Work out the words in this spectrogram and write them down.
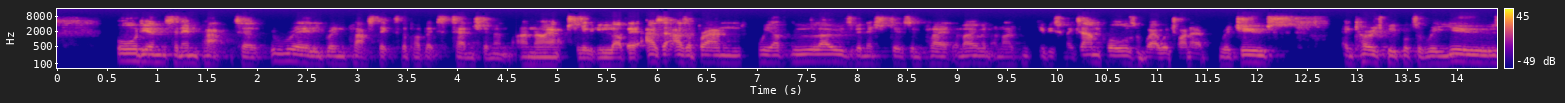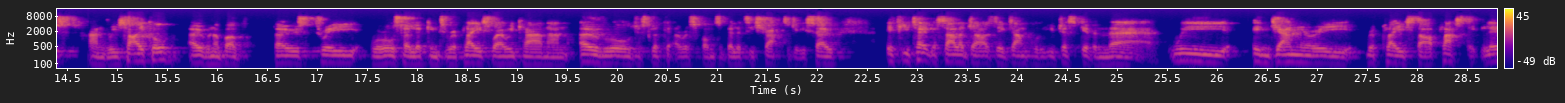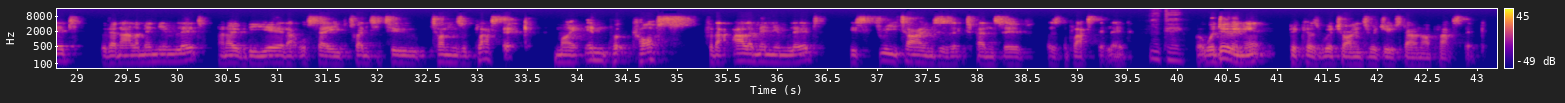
audience and impact to really bring plastic to the public's attention and, and I absolutely love it. As a, as a brand, we have loads of initiatives in play at the moment and I can give you some examples of where we're trying to reduce, encourage people to reuse and recycle over and above those three. We're also looking to replace where we can and overall just look at a responsibility strategy. So if you take the salad jars, the example that you've just given there, we in January replaced our plastic lid with an aluminium lid. And over the year, that will save 22 tons of plastic. My input costs for that aluminium lid is three times as expensive as the plastic lid. Okay. But we're doing it because we're trying to reduce down our plastic.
